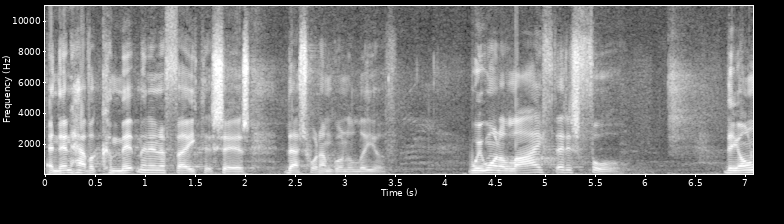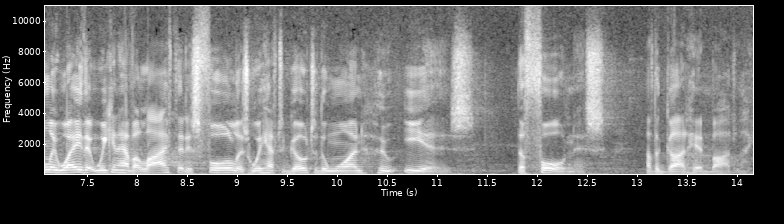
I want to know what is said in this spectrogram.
and then have a commitment and a faith that says, That's what I'm going to live. We want a life that is full. The only way that we can have a life that is full is we have to go to the one who is the fullness of the Godhead bodily.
